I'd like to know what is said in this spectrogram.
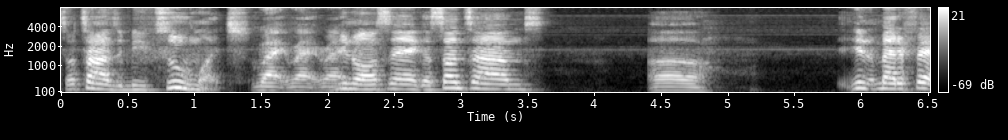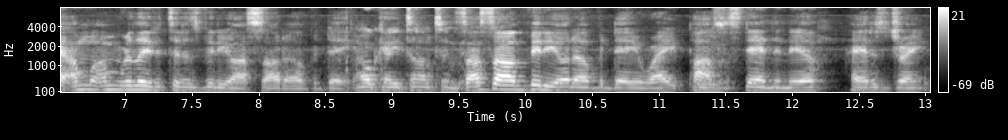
sometimes it be too much. Right, right, right. You know what I'm saying? Because sometimes, uh, you know, matter of fact, I'm I'm related to this video I saw the other day. Okay, talk to me. So I saw a video the other day, right? Pops was standing there, had his drink.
